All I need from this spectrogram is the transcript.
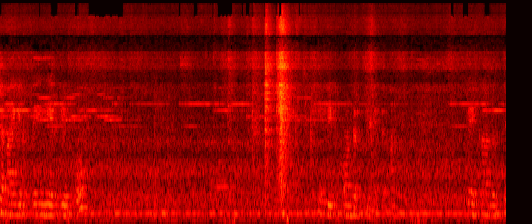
ಚೆನ್ನಾಗಿರುತ್ತೆ ಈ ಹೇರ್ ಕ್ಲಿಪ್ಪು ಇಲ್ಲಿ ಇಟ್ಕೊಂಡಿರ್ತೀನಿ ಇದನ್ನು. ಬೇಕಾಗುತ್ತೆ.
